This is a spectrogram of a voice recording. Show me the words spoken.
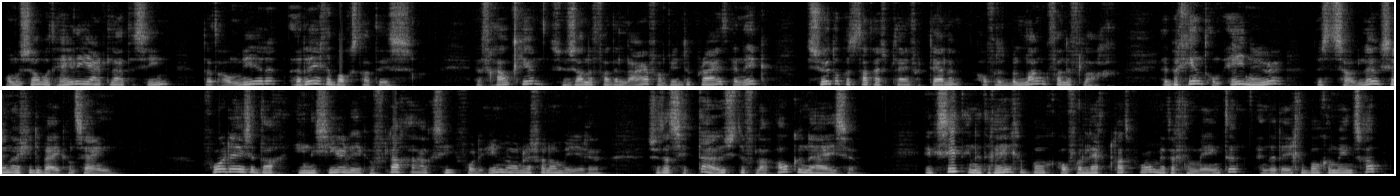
om zo het hele jaar te laten zien dat Almere een regenboogstad is. En vrouwtje, Suzanne van der Laar van Winter Pride en ik zullen op het Stadhuisplein vertellen over het belang van de vlag. Het begint om 1 uur, dus het zou leuk zijn als je erbij kan zijn. Voor deze dag initieerde ik een vlaggenactie voor de inwoners van Almere, zodat zij thuis de vlag ook kunnen hijsen. Ik zit in het regenboogoverlegplatform met de gemeente en de regenbooggemeenschap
